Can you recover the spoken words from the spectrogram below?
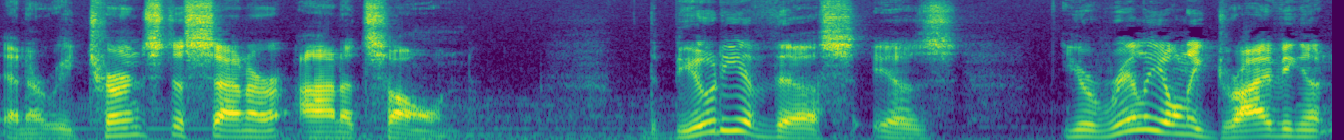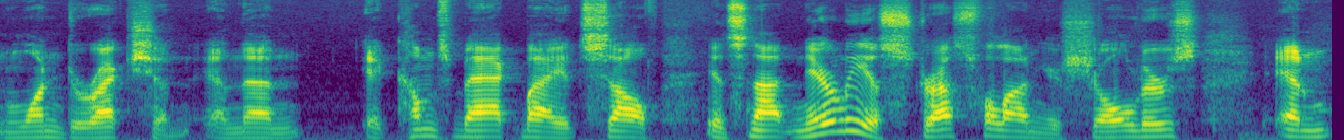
and it returns to center on its own. The beauty of this is you're really only driving it in one direction, and then it comes back by itself. It's not nearly as stressful on your shoulders. And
